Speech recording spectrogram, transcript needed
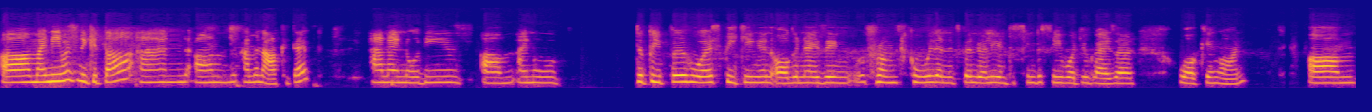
Uh, my name is Nikita, and um, I'm an architect. And I know these. Um, I know the people who are speaking and organizing from school, and it's been really interesting to see what you guys are working on. Um,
